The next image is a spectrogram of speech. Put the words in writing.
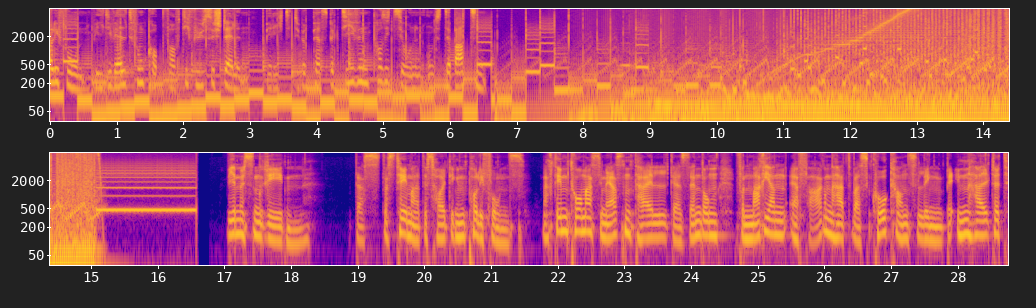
Polyphon will die Welt vom Kopf auf die Füße stellen, berichtet über Perspektiven, Positionen und Debatten. Wir müssen reden. Das das Thema des heutigen Polyphons. Nachdem Thomas im ersten Teil der Sendung von Marian erfahren hat, was Co-Counseling beinhaltet,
